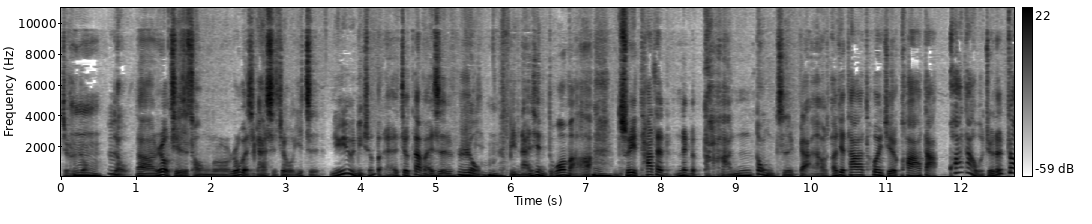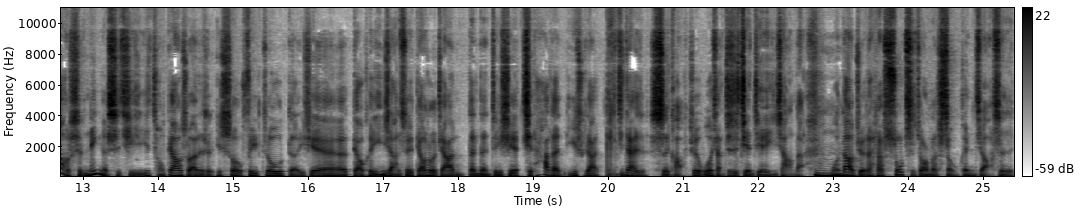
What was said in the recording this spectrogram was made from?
就是肉、嗯。肉，那肉其实从 Robert 开始就一直，因为女生本来就蛋白质肉嗯。比男性多嘛啊，所以他的那个弹动之感啊，而且他会觉得夸大，夸大，我觉得倒是那个时期一从雕塑来的是一受非洲的一些雕刻影响，所以雕塑家等等这些其他的艺术家已经在思考，所以我想这是间接影响的。我倒觉得他梳齿状的手跟脚是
